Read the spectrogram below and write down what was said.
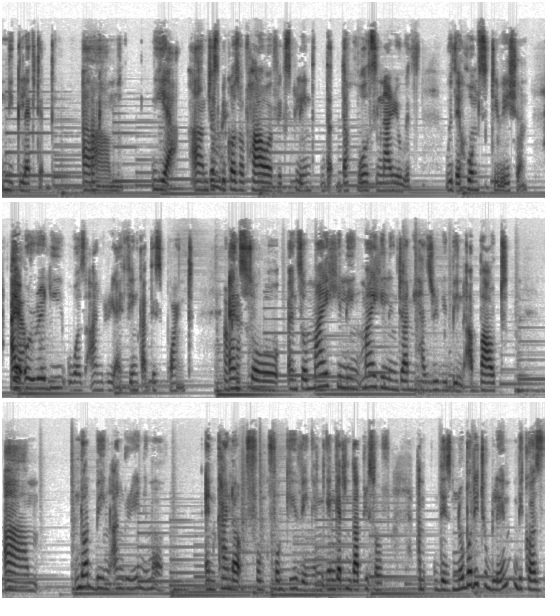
neglected. Um yeah um just Mm. because of how i've explained the, the whole scenario with with the home situation. I already was angry i think at this point. Okay. and so and so my healing my healing journey has really been about um not being angry anymore and kind of for, forgiving and, and getting that piece of um, there's nobody to blame because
